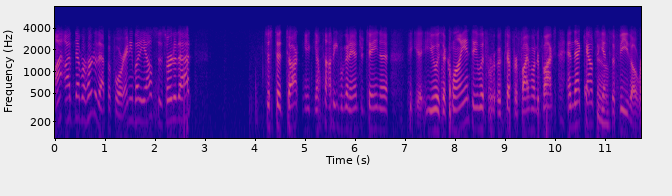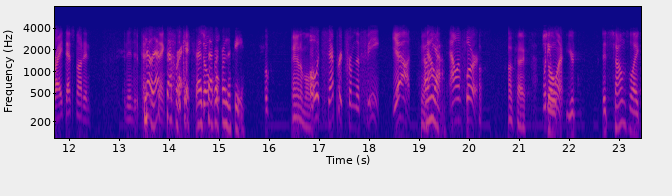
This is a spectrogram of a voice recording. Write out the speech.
I, I've never heard of that before. Anybody else has heard of that? Just to talk, I'm not even going to entertain a, you as a client, with except for 500 bucks, and that counts No. against the fee, though, right? That's not an an independent No, that's thing. separate. Okay, that's so separate oh, from the fee. Oh. Animal. oh, it's separate from the fee. Yeah, Yeah. Oh, Alan, yeah. Alan Fleur. Oh, okay. What so do you want? You're, it sounds like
